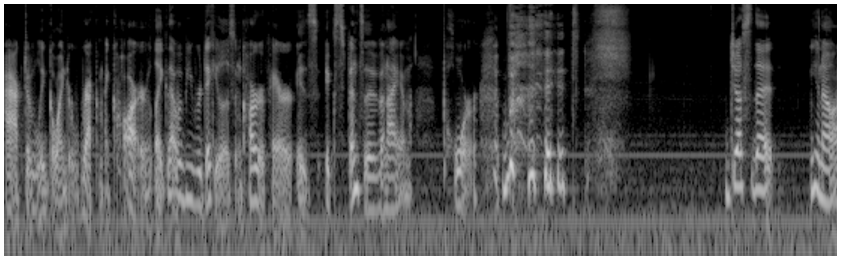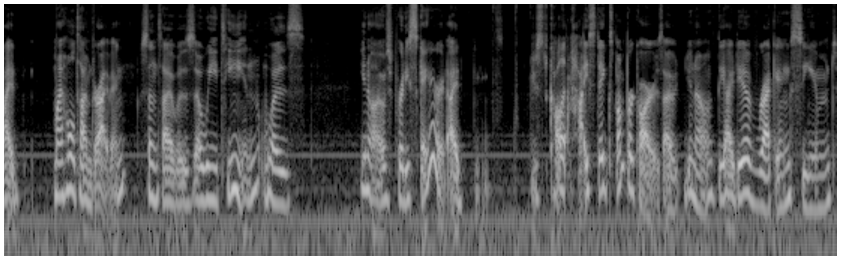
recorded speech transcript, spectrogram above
actively going to wreck my car. Like, that would be ridiculous. And car repair is expensive, and I am poor. But just that, you know, I, my whole time driving since I was a wee teen was, you know, I was pretty scared. I used to call it high stakes bumper cars. I, you know, the idea of wrecking seemed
